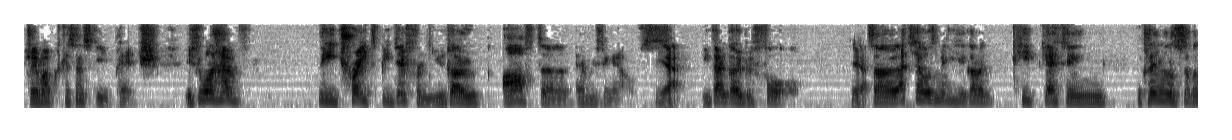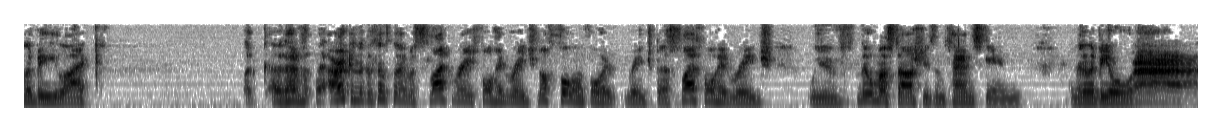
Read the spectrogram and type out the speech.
J. Mark Straczynski pitch, if you want to have the traits be different, you go after everything else. Yeah. You don't go before. Yeah. So that tells me you're going to keep getting the Klingons are going to be like. Like, I reckon the Klingons going to have a slight ridge, forehead ridge, not full on forehead ridge, but a slight forehead ridge with little mustaches and tan skin, and they're going to be all ah,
